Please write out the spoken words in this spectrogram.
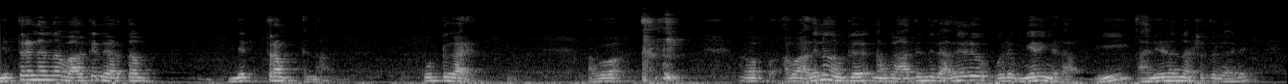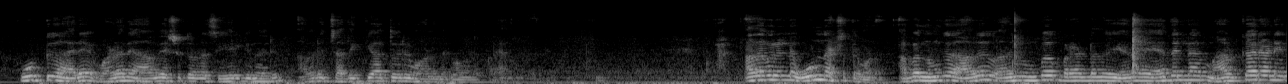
മിത്രൻ എന്ന വാക്കിന്റെ അർത്ഥം മിത്രം എന്നാണ്. കൂട്ടുകാരൻ. അപ്പോൾ അപ്പോൾ അതിന് നമുക്ക് നമുക്ക് ആദ്യം തന്നെ അതിനൊരു ഒരു മീനിങ് ഇടാം. ഈ അനിഴ നക്ഷത്രക്കാർ കൂട്ടുകാരെ വളരെ ആവേശത്തോടെ സ്വീകരിക്കുന്നവരും അവരെ ചതിക്കാത്തവരുമാണെന്നൊക്കെ നമ്മൾ പറയാം അതേപോലെ തന്നെ ഊൺ നക്ഷത്രമാണ്. അപ്പം നമുക്ക് അത് അതിന് മുമ്പ് പറയേണ്ടത് ഏത് ഏതെല്ലാം ആൾക്കാരാണ് ഈ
